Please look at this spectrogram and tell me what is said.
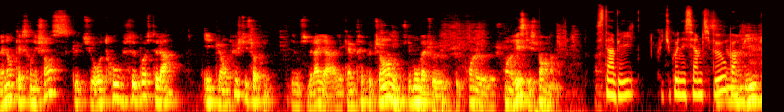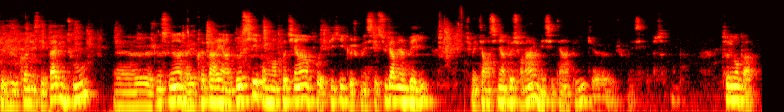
Maintenant, quelles sont les chances que tu retrouves ce poste-là et qu'en plus tu sois pris? Et Je me suis dit, là, il y, a, quand même très peu de chances. Donc, je me suis dit, bon, bah, je, prends le, je prends le risque et je pars en Inde. C'était un pays que tu connaissais un petit peu ou pas? un pays que je ne connaissais pas du tout. Euh, je me souviens, j'avais préparé un dossier pour mon entretien pour expliquer que je connaissais super bien le pays. Je m'étais renseigné un peu sur l'Inde, mais c'était un pays que je connaissais absolument pas. Absolument pas.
